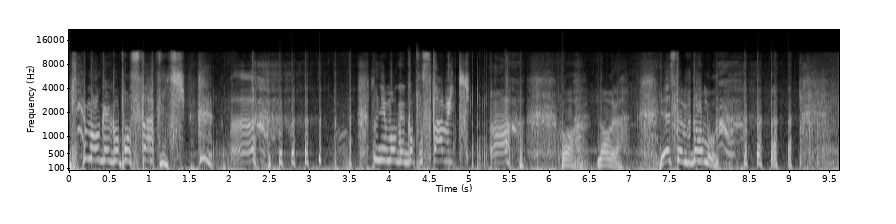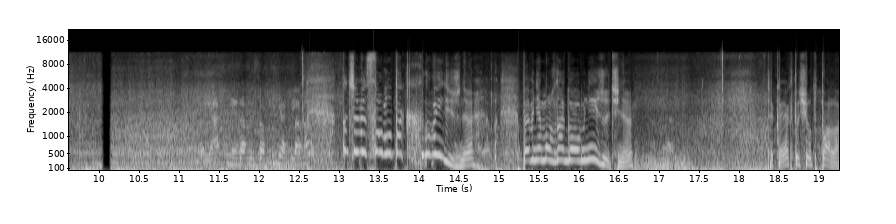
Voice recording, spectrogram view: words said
Nie mogę go postawić. No nie mogę go postawić. O, dobra. Jestem w domu. No jak nie za wysoki jak dla nas? Znaczy wiesz co, no tak, no widzisz, nie? Pewnie można go obniżyć, nie? Czekaj, jak to się odpala?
